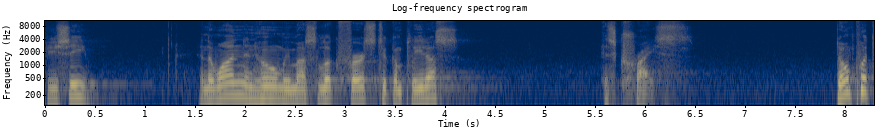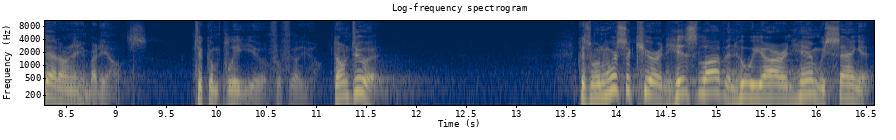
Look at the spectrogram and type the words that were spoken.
You see, and the one in whom we must look first to complete us is Christ. Don't put that on anybody else to complete you and fulfill you. Don't do it. Because when we're secure in His love and who we are in Him, we sang it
